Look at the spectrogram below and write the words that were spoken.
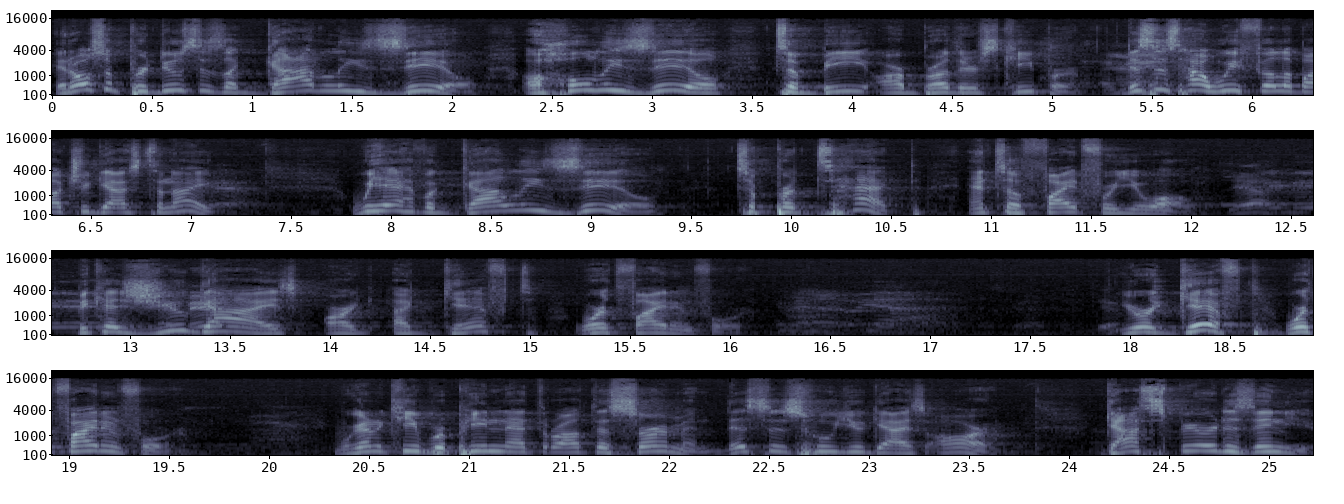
It also produces a godly zeal, a holy zeal to be our brother's keeper. This is how we feel about you guys tonight. We have a godly zeal to protect and to fight for you all. Because you guys are a gift worth fighting for. You're a gift worth fighting for. We're going to keep repeating that throughout this sermon. This is who you guys are. God's Spirit is in you.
